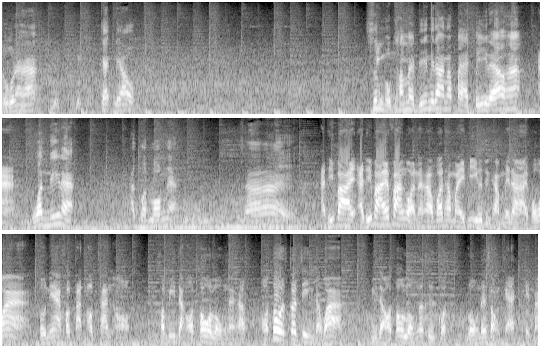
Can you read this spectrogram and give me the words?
รู้นะฮะ แก๊กเดียว ซึ่งผมทำแบบนี้ไม่ได้มา 8 ปีแล้วฮะ อะ วันนี้แหละอะกดลงเนี่ย ใช่ อธิบายอธิบายให้ฟังก่อนนะครับ ว่าทำไมพี่เขาถึงทำไม่ได้ เพราะว่าตัวเนี้ยเขาตัดออปชันออกเขามีแต่ออโต้ลงนะครับ ออโต้ก็จริงแต่ว่ามีแต่ออโต้ลงก็คือกดลงได้2แก๊กเห็นไหม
